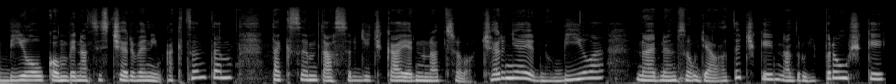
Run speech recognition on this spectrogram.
bílou kombinaci s červeným akcentem, tak jsem ta srdíčka jedno natřelo černě, jedno bíle, na jednom jsem udělala tečky, na druhý proužky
